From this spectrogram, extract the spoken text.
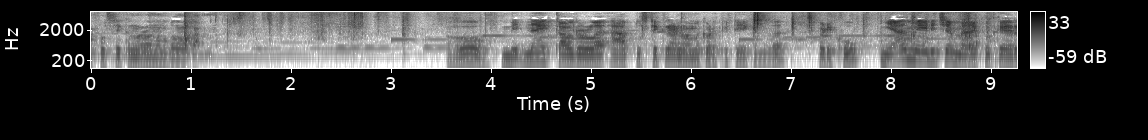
ആപ്പിൾ സ്റ്റിക്ക് എന്നുള്ളത് നമുക്ക് നോക്കാം. ഓ മിഡ് നൈറ്റ് കളറുള്ള ആപ്പിൾ സ്റ്റിക്കറാണ് നമുക്കിവിടെ കിട്ടിയേക്കുന്നത്. Very cool. ഞാൻ മേടിച്ച മാക്ബുക്ക് എയർ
